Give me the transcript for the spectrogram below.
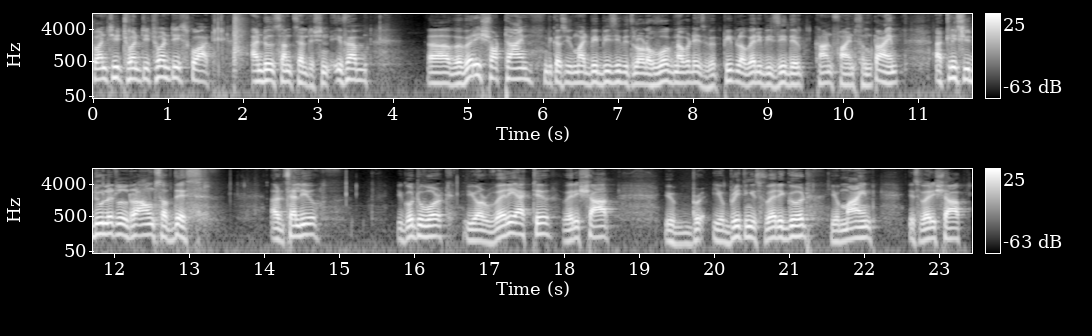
20, 20, 20 squat and do some salutation. If you have uh, a very short time because you might be busy with a lot of work nowadays, people are very busy, they can't find some time. At least you do little rounds of this. I'll tell you, you go to work, you are very active, very sharp, your, your breathing is very good your mind is very sharp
